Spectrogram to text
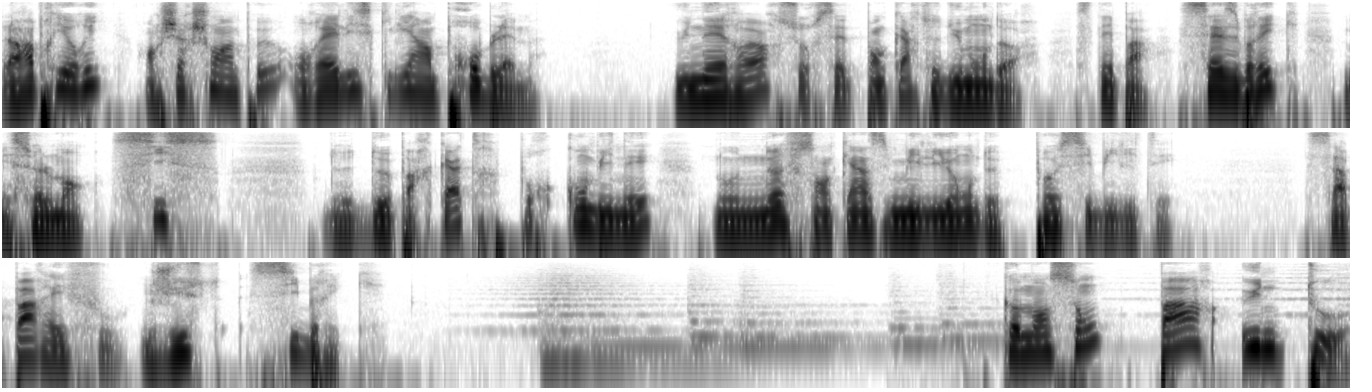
Alors a priori, en cherchant un peu, on réalise qu'il y a un problème. Une erreur sur cette pancarte du Mont d'Or. Ce n'est pas 16 briques, mais seulement 6 de 2 par 4 pour combiner nos 915 millions de possibilités. Ça paraît fou, juste 6 briques. Commençons par une tour.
